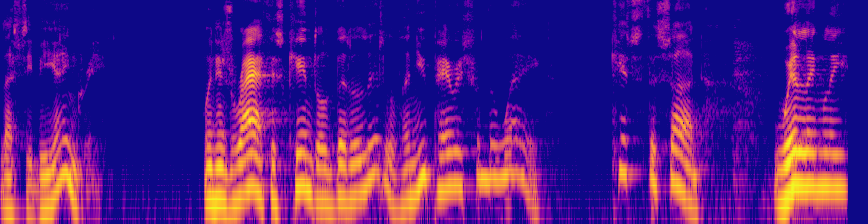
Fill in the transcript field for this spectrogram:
lest he be angry. When his wrath is kindled but a little, and you perish from the way. Kiss the Son. Willingly,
